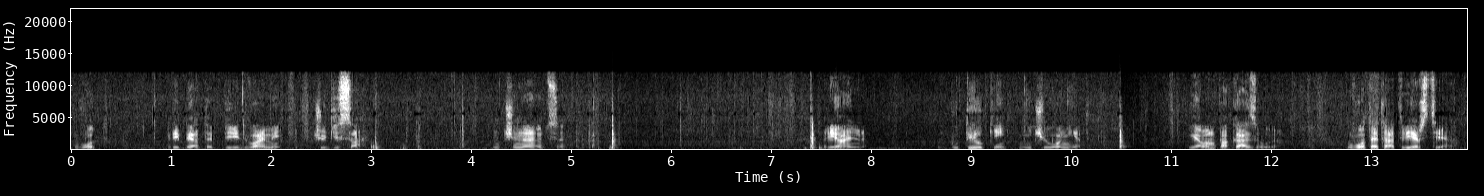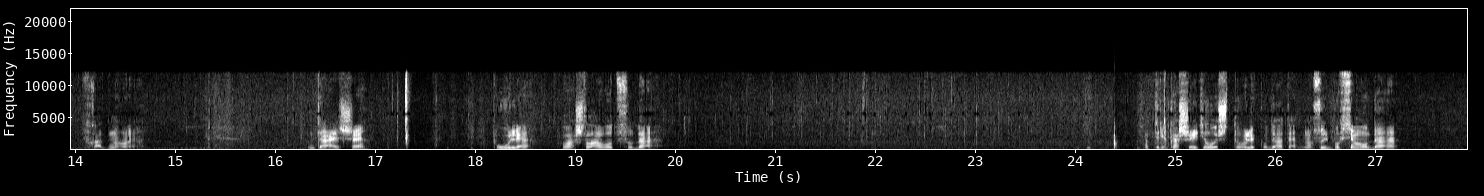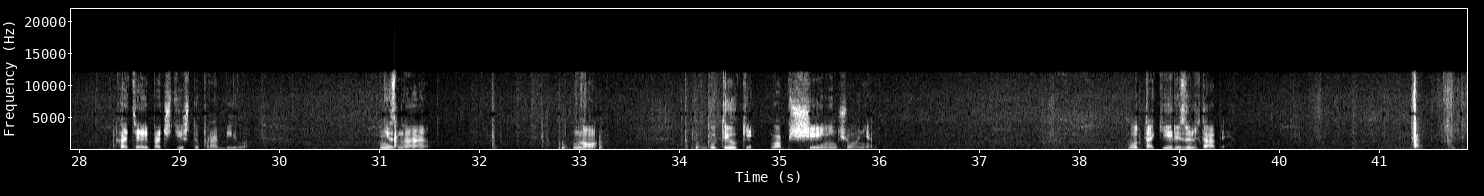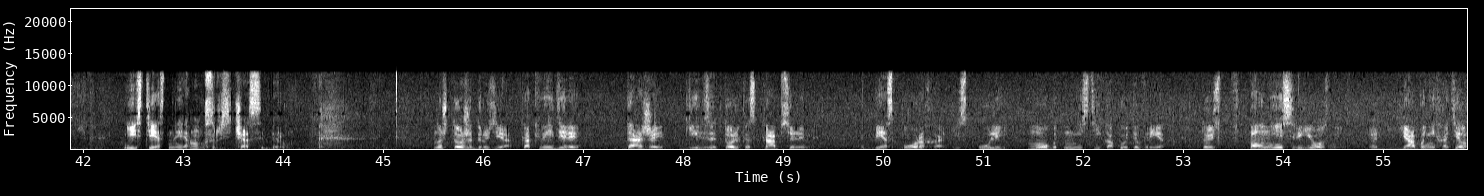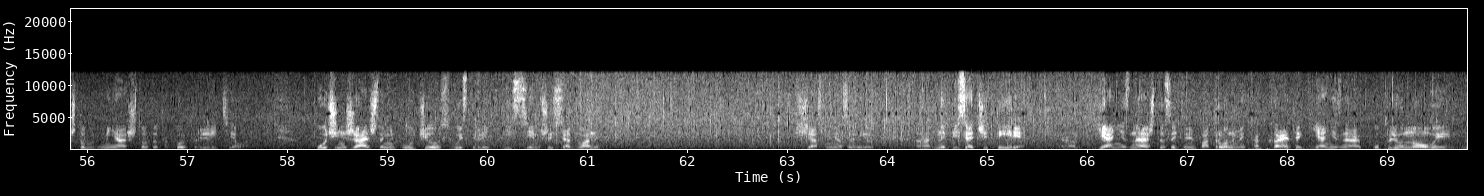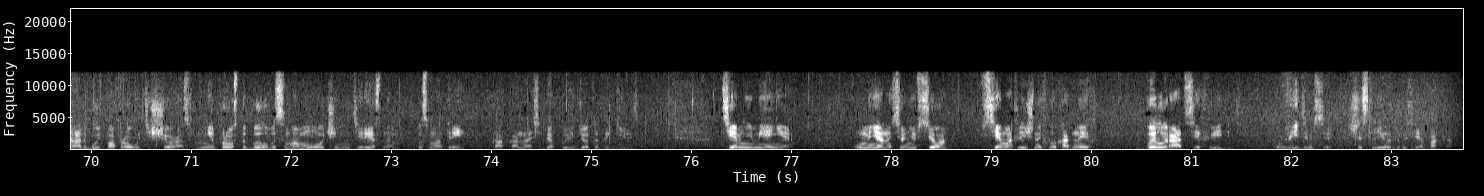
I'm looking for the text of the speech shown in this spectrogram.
Вот, ребята, перед вами чудеса начинаются. Реально, в бутылке ничего нет. Я вам показываю. Вот это отверстие входное. Дальше пуля вошла вот сюда. Отрикошетила что ли куда-то? Но судя по всему, да. Хотя и почти что пробила. Не знаю. Но в бутылке вообще ничего нет. Вот такие результаты. Естественно, я мусор сейчас соберу. Ну что же, друзья, как видели, даже гильзы только с капсулями, без пороха и с пулей могут нанести какой-то вред. То есть вполне серьезный. Я бы не хотел, чтобы в меня что-то такое прилетело. Очень жаль, что не получилось выстрелить из 7,62 на... Сейчас меня зальет. А, на 54. А, я не знаю, что с этими патронами. Какая-то, я не знаю. Куплю новый, надо будет попробовать еще раз. Мне просто было бы самому очень интересно посмотреть, как она себя поведет, эта гильза. Тем не менее, у меня на сегодня все. Всем отличных выходных. Был рад всех видеть. Увидимся. Счастливо, друзья. Пока.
